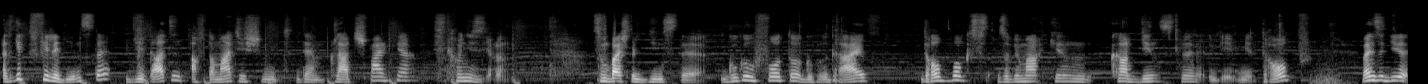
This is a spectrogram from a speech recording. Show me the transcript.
Es gibt viele Dienste, die Daten automatisch mit dem Cloud-Speicher synchronisieren. Zum Beispiel Dienste Google Foto, Google Drive, Dropbox sowie Markencard-Dienste wie mit Drop. Wenn Sie die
